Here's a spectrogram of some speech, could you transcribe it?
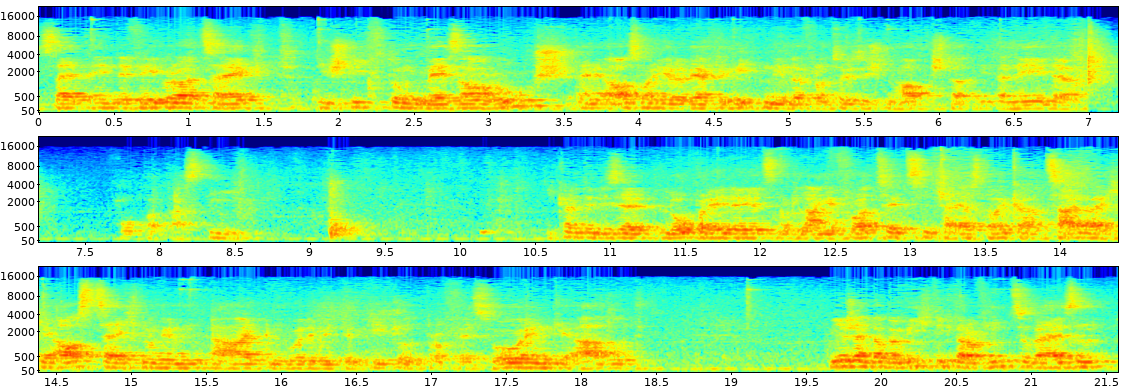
Seit Ende Februar zeigt die Stiftung Maison Rouge eine Auswahl ihrer Werke mitten in der französischen Hauptstadt in der Nähe der Oper Bastille. Ich könnte diese Lobrede jetzt noch lange fortsetzen. Chaya Stoiker hat zahlreiche Auszeichnungen erhalten, wurde mit dem Titel Professorin geadelt. Mir scheint aber wichtig darauf hinzuweisen,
